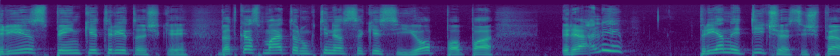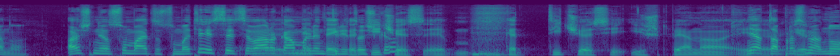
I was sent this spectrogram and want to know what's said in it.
3, 5 tritaškai, bet kas matė rungtynės, sakys, jo papa, realiai prienai tyčias iš Peno. Aš nesu matęs, tu matėjai, jis atsivaro e, kamuolį ant ryto. Tyčiasi, kad tyčiosi iš peno. Ir, ne, ta prasme, ir, nu.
